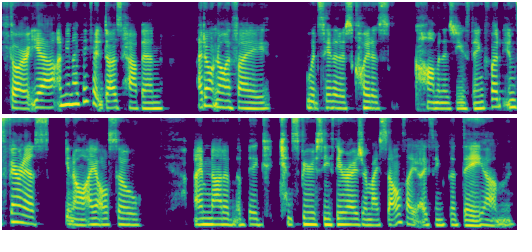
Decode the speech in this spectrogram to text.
Sure yeah i mean i think it does happen. I don't know if i would say that it's quite as common as you think. But in fairness, you know, I also I'm not a, a big conspiracy theorizer myself. I, I think that they, um,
